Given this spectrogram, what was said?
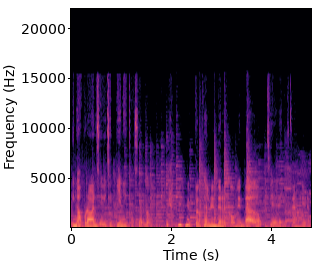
y no has probado el ceviche, tienes que hacerlo. Totalmente recomendado si eres extranjero.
